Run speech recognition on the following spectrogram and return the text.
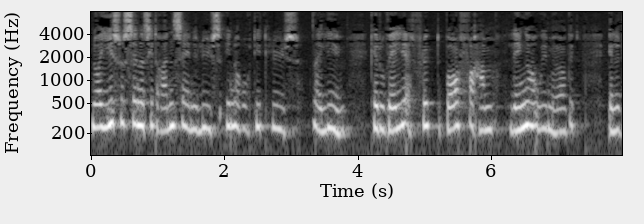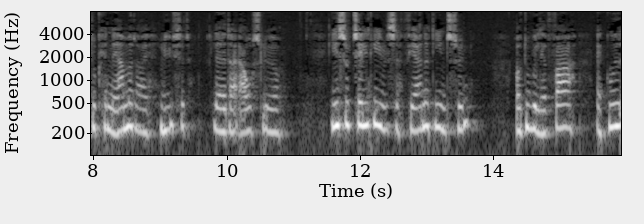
Når Jesus sender sit rensagende lys ind over dit lys, nej liv, kan du vælge at flygte bort fra ham længere ud i mørket, eller du kan nærme dig lyset, lade dig afsløre. Jesu tilgivelse fjerner din synd, og du vil erfare, at Gud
